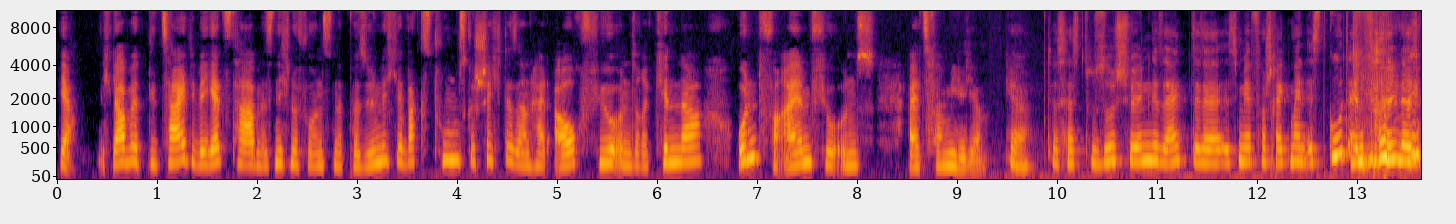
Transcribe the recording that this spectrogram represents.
ja, ich glaube, die Zeit, die wir jetzt haben, ist nicht nur für uns eine persönliche Wachstumsgeschichte, sondern halt auch für unsere Kinder und vor allem für uns als Familie. Ja, das hast du so schön gesagt. Da ist mir vor Schreck mein ist gut entfallen.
